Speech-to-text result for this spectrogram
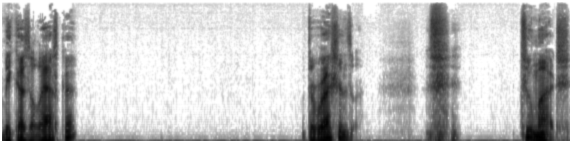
Because Alaska, the Russians, too much.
